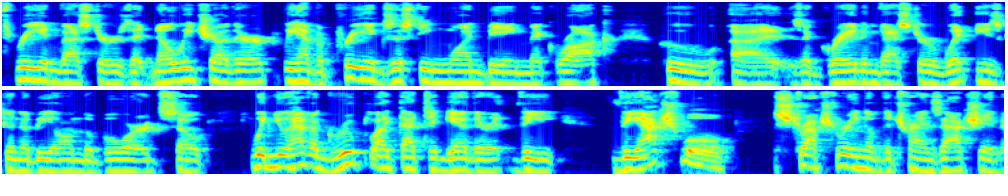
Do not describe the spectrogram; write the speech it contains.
three investors that know each other. We have a pre-existing one being McRock, who uh, is a great investor. Whitney's going to be on the board. So when you have a group like that together, the the actual structuring of the transaction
